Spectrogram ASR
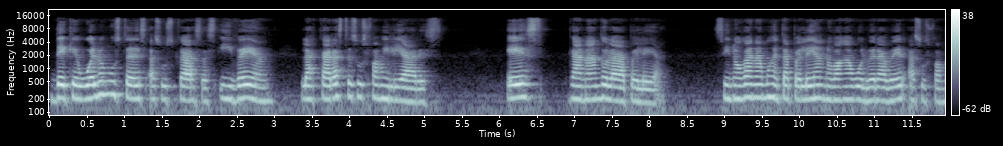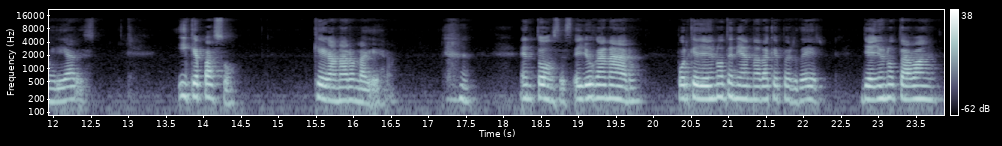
de que vuelvan ustedes a sus casas y vean las caras de sus familiares, es ganando la pelea. Si no ganamos esta pelea, no van a volver a ver a sus familiares. ¿Y qué pasó? Que ganaron la guerra. Entonces, ellos ganaron porque ellos no tenían nada que perder. Ya ellos no estaban,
